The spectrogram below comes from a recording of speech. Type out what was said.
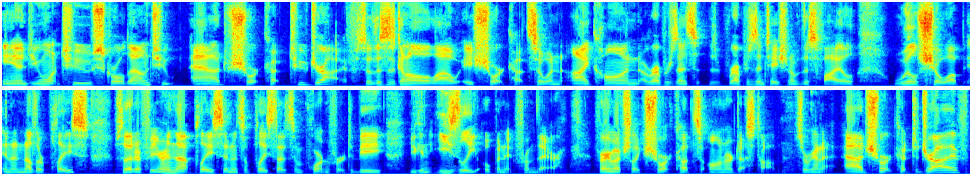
and you want to scroll down to add shortcut to drive. So this is going to allow a shortcut. So an icon, a represents, representation of this file will show up in another place so that if you're in that place and it's a place that's important for it to be, you can easily open it from there. Very much like shortcuts on our desktop. So we're going to add shortcut to drive.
